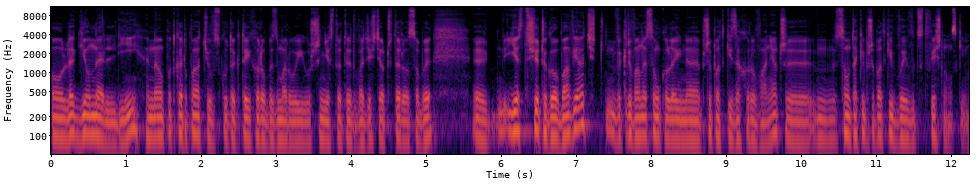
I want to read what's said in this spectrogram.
o legionelli. Na Podkarpaciu wskutek tej choroby zmarły już niestety 24 osoby. Jest się czego obawiać? Wykrywane są kolejne przypadki zachorowania? Czy mm, są takie przypadki w województwie śląskim?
